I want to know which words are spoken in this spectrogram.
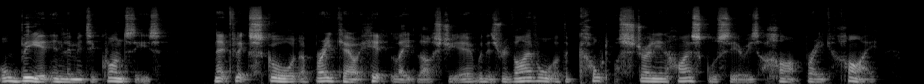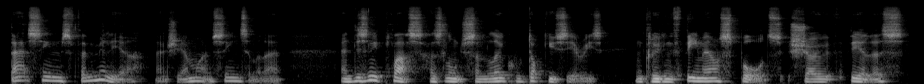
albeit in limited quantities. Netflix scored a breakout hit late last year with its revival of the cult Australian high school series Heartbreak High. That seems familiar, actually, I might have seen some of that and Disney Plus has launched some local docu-series, including female sports show Fearless,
